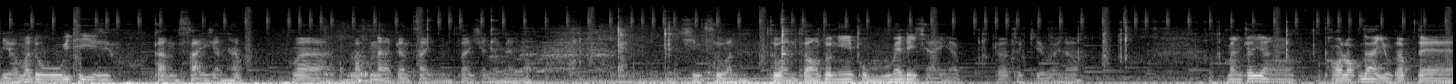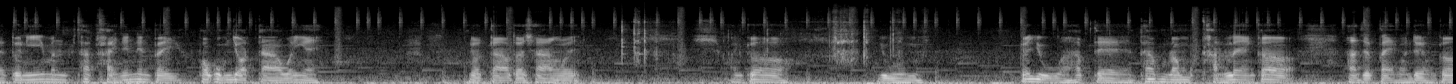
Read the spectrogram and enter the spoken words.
เดี๋ยวมาดูวิธีการใส่กันครับ ว่าลักษณะการใส่มันใส่กันยังไงเนาะ ชิ้นส่วน ส่วนสองตัวนี้ผมไม่ได้ใช้ครับ ก็จะเก็บไว้เนาะมันก็ยังพอล็อกได้อยู่ครับ แต่ตัวนี้มันถ้าไข่แน่นๆไปพราะผมหยอดกาวไว้ไง หยอดกาวตาช้างไว้ มันก็อยู่ ก็อยู่ครับ แต่ถ้าเราขันแรงก็อาจจะแตกเหมือนเดิมก็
